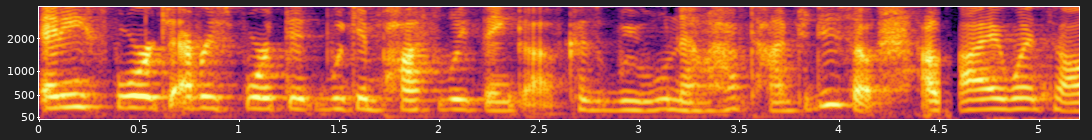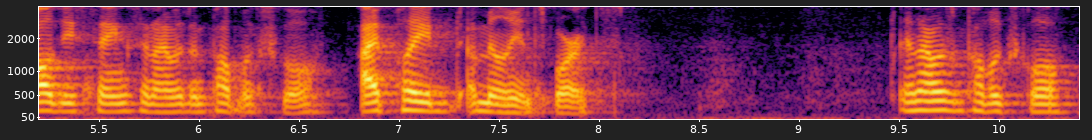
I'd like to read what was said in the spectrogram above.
any sport, every sport that we can possibly think of, because we will now have time to do so. I'll I went to all these things and I was in public school. I played a million sports. And I was in public school.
